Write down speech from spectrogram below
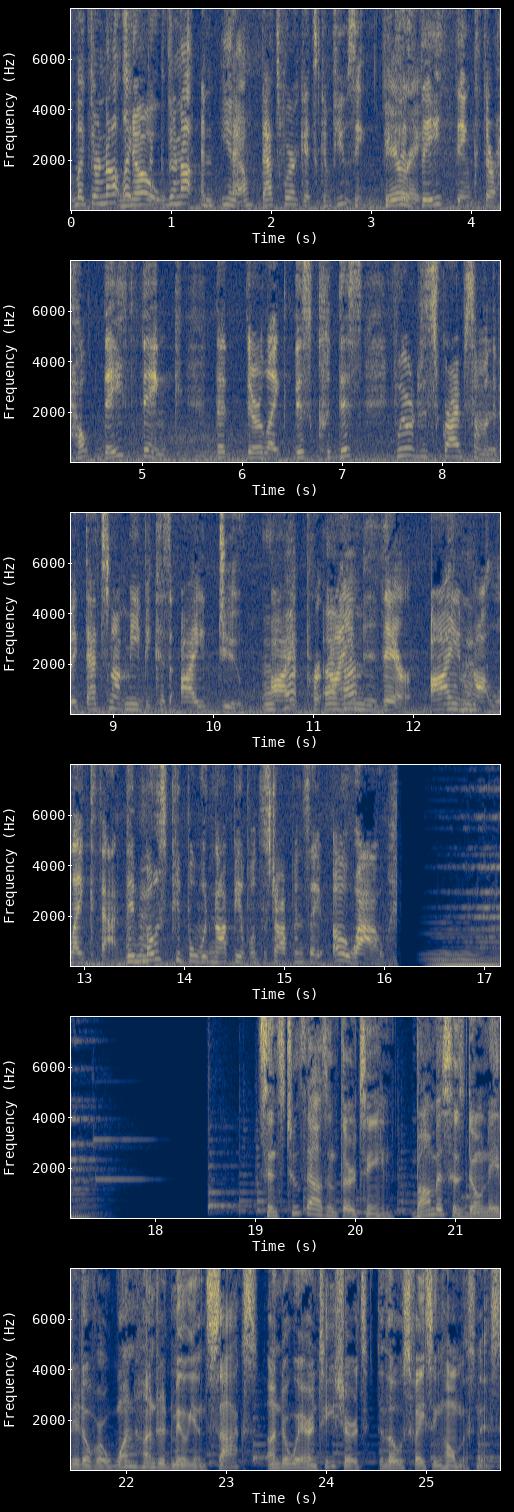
Like they're not like no, they're not. and you know, that's where it gets confusing Very. because they think they're help. They think that they're like this. Could this? If we were to describe someone, they'd be like, "That's not me because I do. I per, uh-huh. Mm-hmm. I'm there. I am not like that." They, Most people would not be able to stop and say, "Oh wow, Since 2013, Bombas has donated over 100 million socks, underwear, and t shirts to those facing homelessness.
